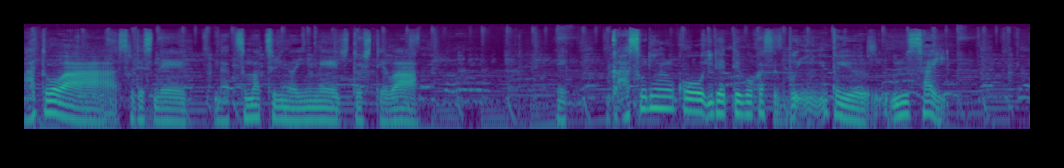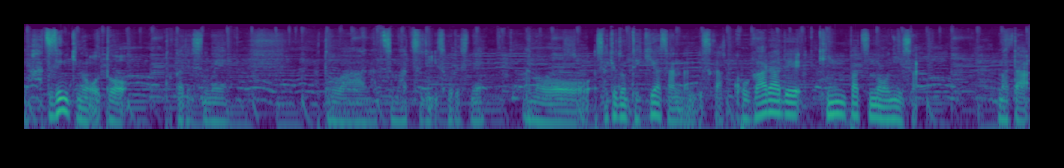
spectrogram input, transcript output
あとはそうですね夏祭りのイメージとしてはえガソリンをこう入れて動かすブイーンといううるさい発電機の音とかですね。あとは夏祭りそうですね。あのー先ほどの敵屋さんなんですが小柄で金髪のお兄さん。また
